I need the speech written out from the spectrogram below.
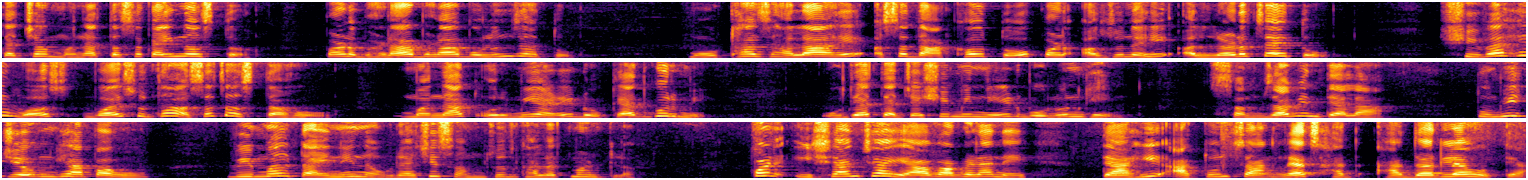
त्याच्या मनात तसं काही नसतं. पण भडाभडा बोलून जातो. मोठा झाला आहे असं दाखवतो पण अजूनही अल्लडच आहे तो. शिवाय हे वस वयसुद्धा असंच असतं हो मनात उर्मी आणि डोक्यात गुर्मी. उद्या त्याच्याशी मी नीट बोलून घेईन. समजावीन त्याला? तुम्ही जेवून घ्या पाहू. विमलताईंनी नवऱ्याची समजूत घालत म्हटलं. पण ईशानच्या या वागण्याने त्याही आतून चांगल्याच हाद हादरल्या होत्या.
